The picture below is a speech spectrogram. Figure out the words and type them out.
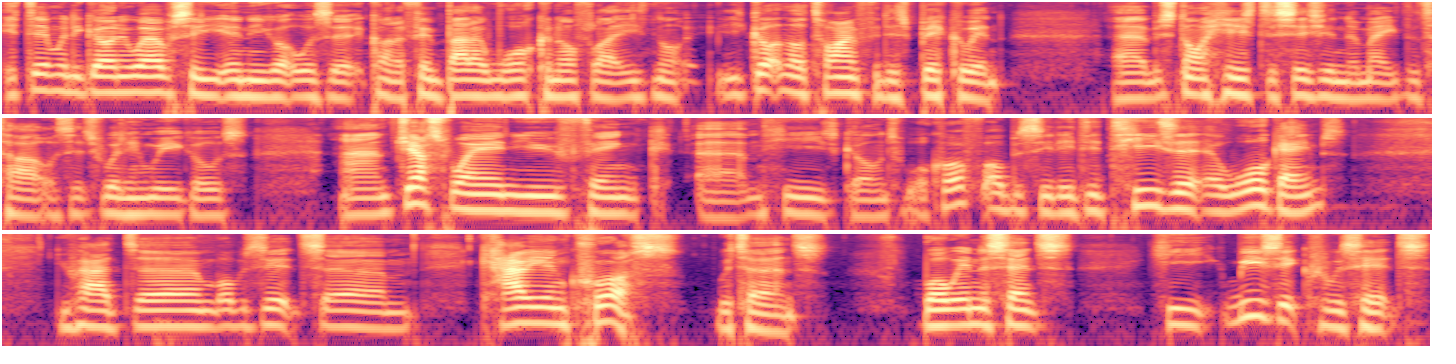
it didn't really go anywhere. Obviously, and you got was it kind of Finn Balor walking off like he's not. He's got no time for this bickering. Um, it's not his decision to make the titles. It's William Regal's. And just when you think um, he's going to walk off, obviously they did tease it at War Games. You had um, what was it? Um, Karrion Kross returns. Well, in a sense, he music was hit,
